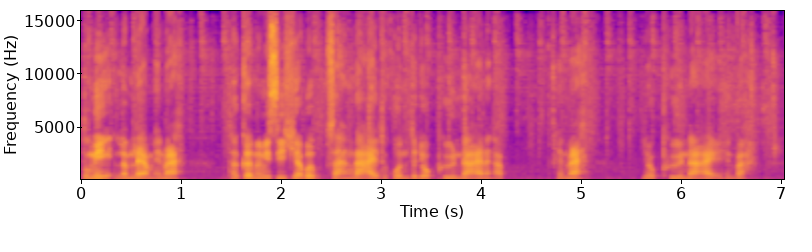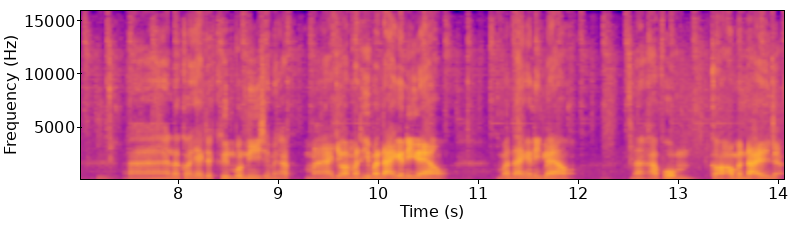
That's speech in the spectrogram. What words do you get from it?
ตรงนี้แหลมๆเห็นไหมถ้าเกิดมันมีสีเขียวปุ๊บสร้างได้ทุกคนจะยกพื้นได้นะครับ เห็นไหมยกพื้นได้เห็นปะอ่าแล้วก็อยากจะขึ้นบนนี้ใช่ไหมครับมาย้อนมาที่บันไดกันอีกแล้ว บันไดกันอีกแล้ว นะครับผมก็เอาบันไดเนี่ย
